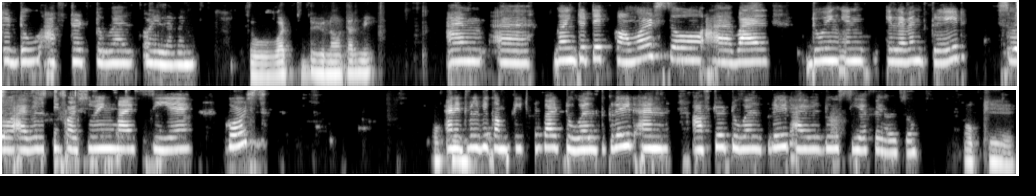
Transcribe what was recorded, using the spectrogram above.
to do after 12 or 11. So what do you now tell me? I'm uh, going to take commerce, so uh, while doing in 11th grade, so I will be pursuing my CA course and it will be completed by 12th grade and after 12th grade I will do CFA also. Okay.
